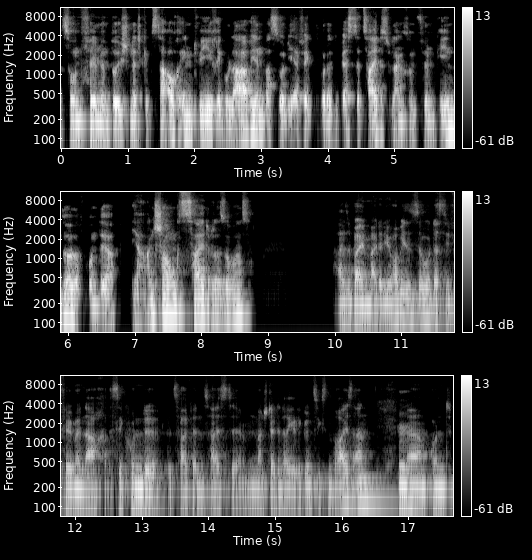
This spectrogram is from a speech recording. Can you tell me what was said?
so ein Film im Durchschnitt? Gibt es da auch irgendwie Regularien, was so die Effekt oder die beste Zeit ist, wie lange so ein Film gehen soll, aufgrund der ja, Anschauungszeit oder sowas? Also bei MyDaddy Hobby ist es so, dass die Filme nach Sekunde bezahlt werden. Das heißt, ähm, man stellt in der Regel den günstigsten Preis an Hm. und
